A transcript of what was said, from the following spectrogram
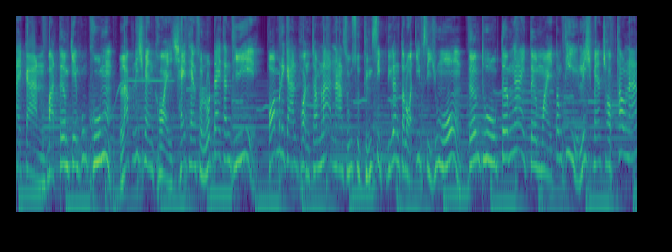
รายการ บัตรเติมเกมคุ้มๆ รับ Richman Coin ใช้แทนส่วนลดได้ทันทีพร้อมบริการผ่อนชำระนานสูงสุดถึง 10 เดือนตลอด 24 ชั่วโมง เติมถูกเติมง่ายเติมไวต้องที่ Richman Shop เท่านั้น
